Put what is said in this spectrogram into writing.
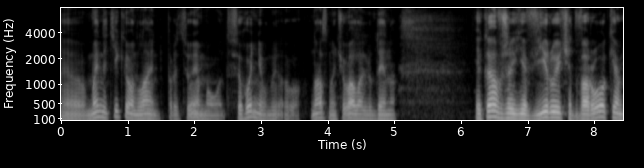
Е, Ми не тільки онлайн працюємо. От сьогодні у нас ночувала людина, яка вже є віруюча два роки,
